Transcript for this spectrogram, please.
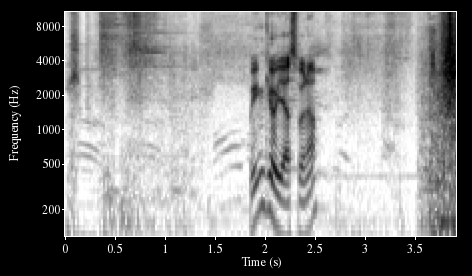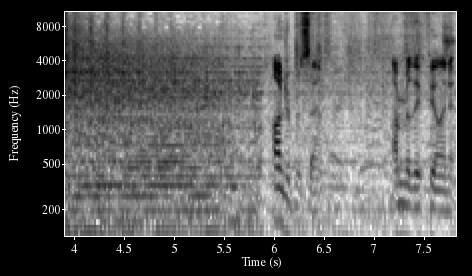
we can kill Yasuo now. 100%. I'm really feeling it.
